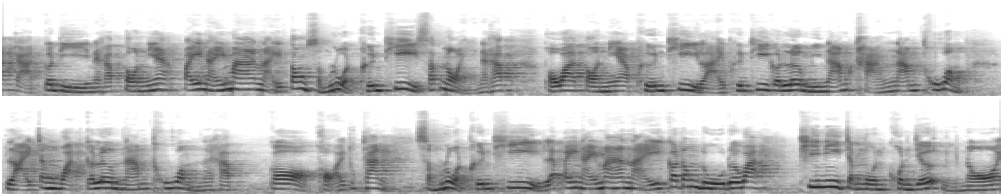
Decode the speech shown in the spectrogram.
อากาศก็ดีนะครับ ตอนนี้ไปไหนมาไหนต้องสำรวจพื้นที่สักหน่อยนะครับ เพราะว่าตอนนี้พื้นที่หลายพื้นที่ก็เริ่มมีน้ำขังน้ำท่วม หลายจังหวัดก็เริ่มน้ำท่วมนะครับ ก็ขอให้ทุกท่านสำรวจพื้นที่และไปไหนมาไหนก็ต้องดูด้วยว่าที่นี่จำนวนคนเยอะหรือน้อย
